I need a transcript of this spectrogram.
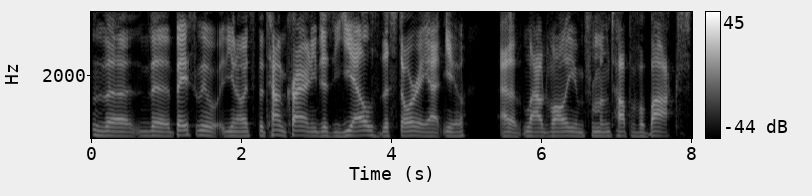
the the basically you know it's the town crier and he just yells the story at you at a loud volume from on top of a box.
